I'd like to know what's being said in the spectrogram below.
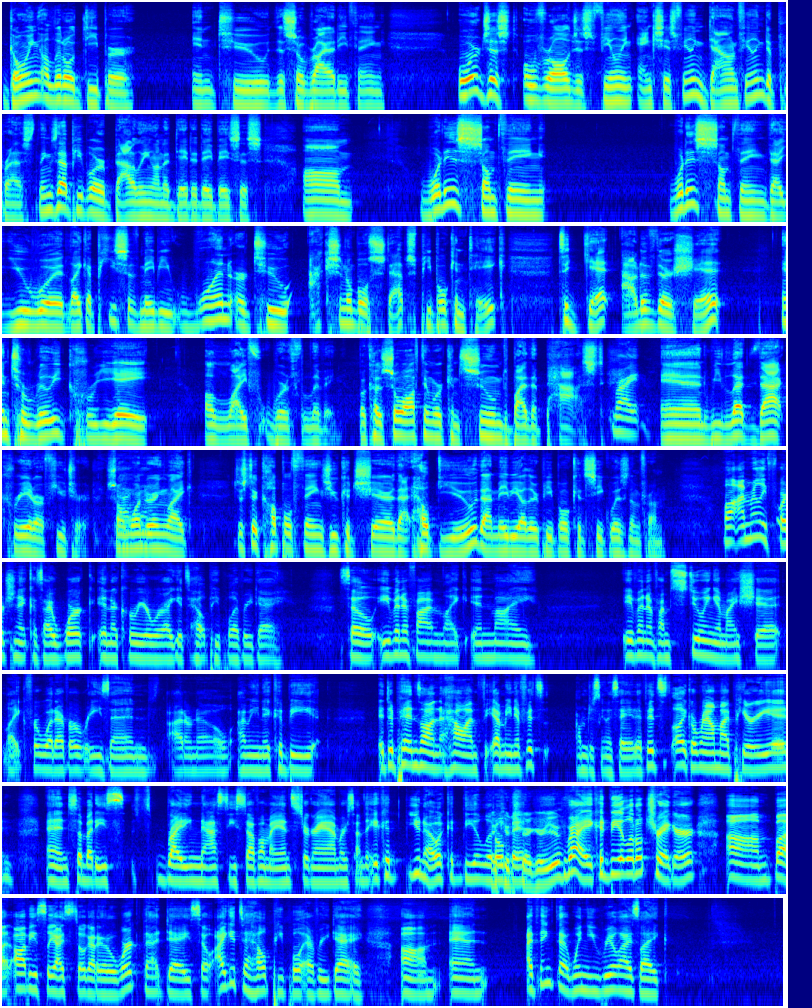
going a little deeper into the sobriety thing, or just overall just feeling anxious, feeling down, feeling depressed, things that people are battling on a day to day basis. Um, what is something? What is something that you would like a piece of maybe one or two actionable steps people can take to get out of their shit and to really create a life worth living? Because so often we're consumed by the past Right. and we let that create our future. So I'm wondering, like, just a couple things you could share that helped you that maybe other people could seek wisdom from. Well, I'm really fortunate because I work in a career where I get to help people every day. So even if I'm like in my, even if I'm stewing in my shit, like for whatever reason, I don't know. I mean, it could be, it depends on how I'm. I mean, if it's, I'm just gonna say it. If it's like around my period and somebody's writing nasty stuff on my Instagram or something, it could, you know, it could be a little could bit trigger you? Right. It could be a little trigger. Um, but obviously, I still got to go to work that day. So I get to help people every day. Um, and I think that when you realize, like,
